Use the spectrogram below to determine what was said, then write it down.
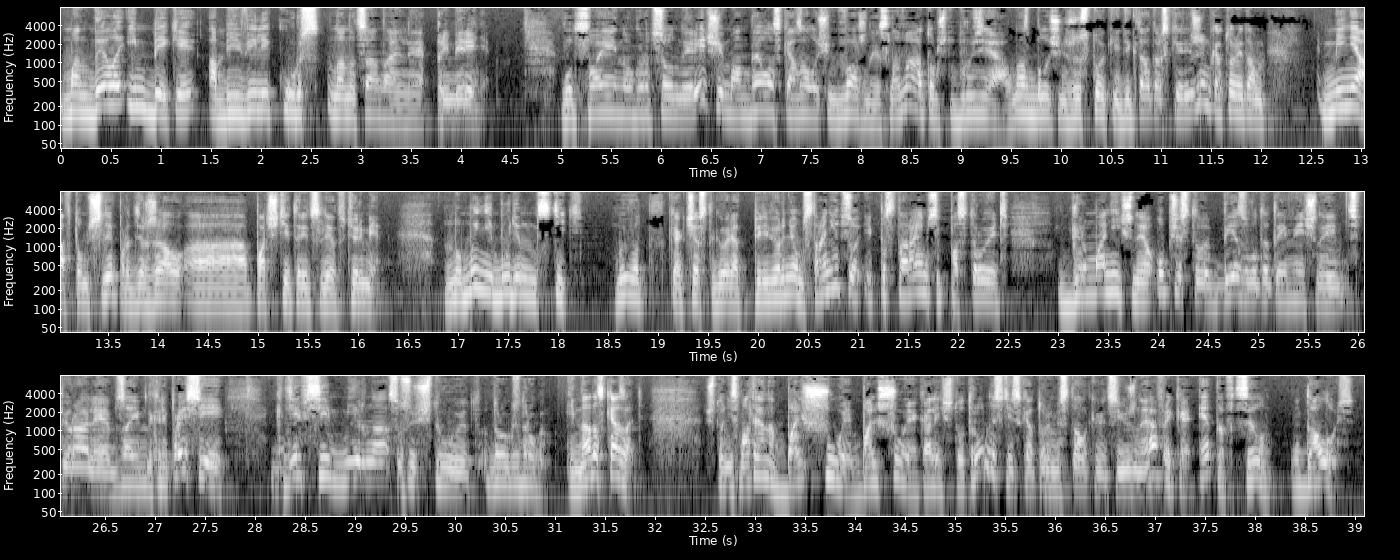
Мандела и Мбеки объявили курс на национальное примирение. Вот в своей инаугурационной речи Мандела сказал очень важные слова о том, что, друзья, у нас был очень жестокий диктаторский режим, который там меня в том числе продержал а, почти 30 лет в тюрьме. Но мы не будем мстить. Мы вот, как часто говорят, перевернем страницу и постараемся построить гармоничное общество без вот этой вечной спирали взаимных репрессий, где все мирно сосуществуют друг с другом. И надо сказать, что несмотря на большое, большое количество трудностей, с которыми сталкивается Южная Африка, это в целом удалось.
